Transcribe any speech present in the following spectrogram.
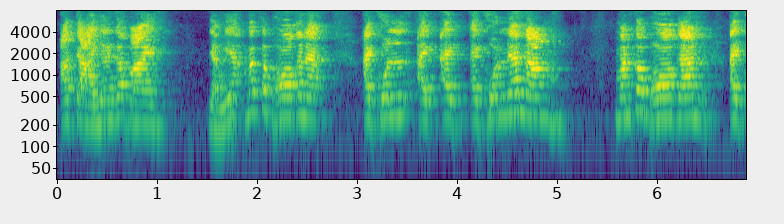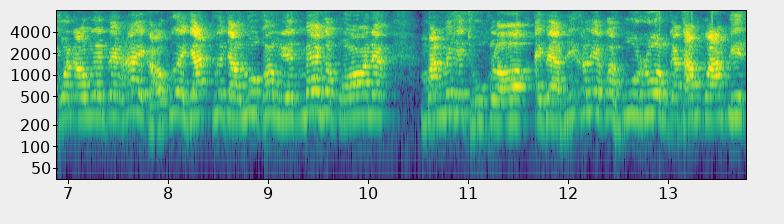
เอาจ่ายเงินเข้าไป อย่างเงี้ยมันก็พอกันนะไอคนไอไอไอคนแนะนำมันก็พอกัน ไอคนเอาเงินไปให้เขาเพื่อยัดเพื่อจะเอาลูกเข้าเรียนแม่ก็พอนะ มันไม่ใช่ถูกหลอก ไอแบบนี้เขาเรียกว่าผู้ร่วมกระทำความผิด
